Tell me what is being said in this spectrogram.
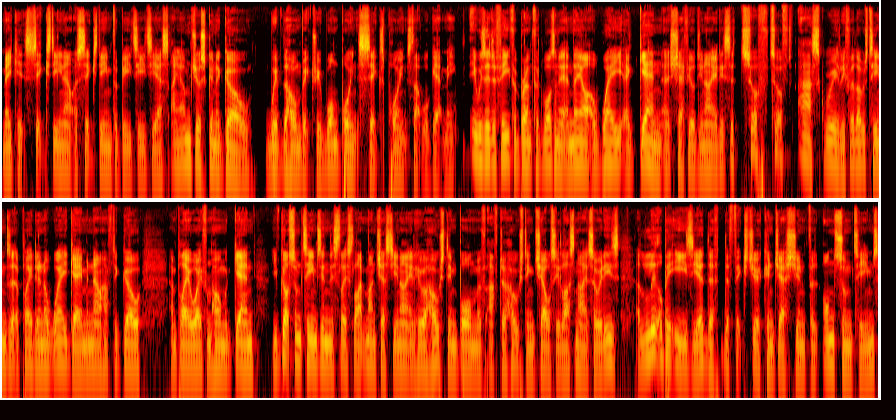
make it 16 out of 16 for BTTS, I am just going to go with the home victory. 1.6 points that will get me. It was a defeat for Brentford, wasn't it? And they are away again at Sheffield United. It's a tough, tough ask, really, for those teams that have played an away game and now have to go and play away from home again. You've got some teams in this list like Manchester United who are hosting Bournemouth after hosting Chelsea last night, so it is a little bit easier the the fixture congestion for on some teams.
